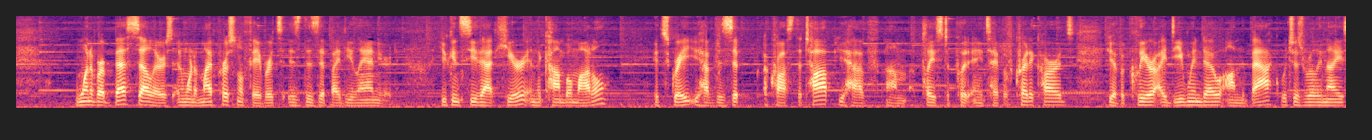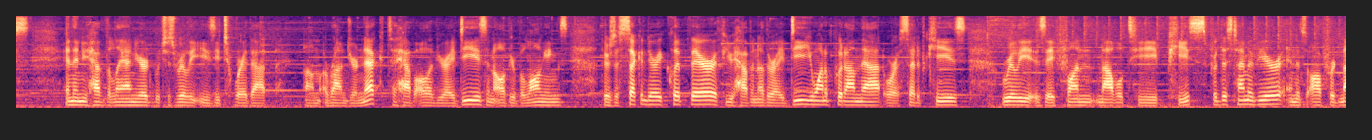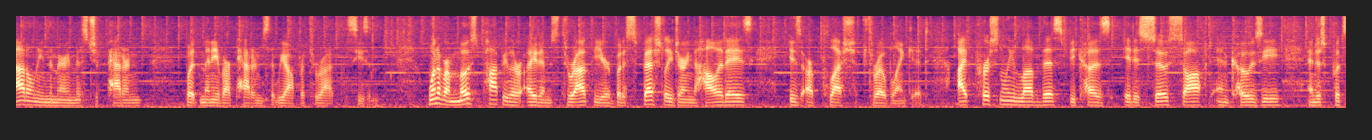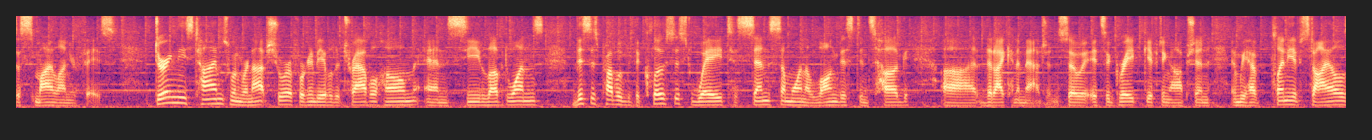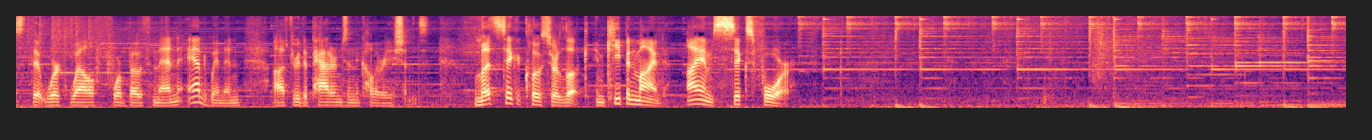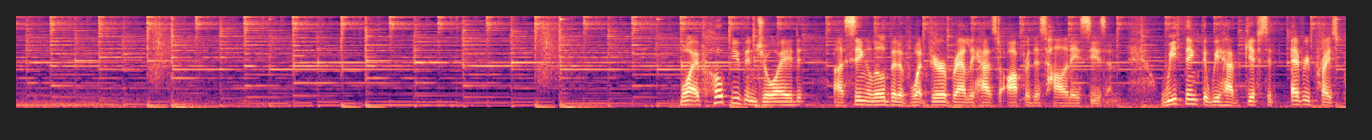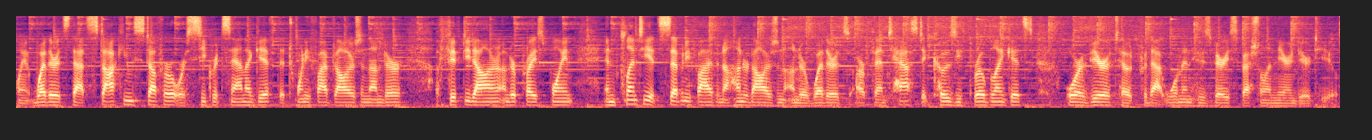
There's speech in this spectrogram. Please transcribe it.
One of our best sellers and one of my personal favorites is the Zip ID lanyard. You can see that here in the combo model. It's great. You have the zip across the top. You have um, a place to put any type of credit cards. You have a clear ID window on the back, which is really nice. And then you have the lanyard, which is really easy to wear that um, around your neck to have all of your IDs and all of your belongings. There's a secondary clip there if you have another ID you want to put on that or a set of keys. Really is a fun novelty piece for this time of year and it's offered not only in the Merry Mischief pattern but many of our patterns that we offer throughout the season. One of our most popular items throughout the year, but especially during the holidays, is our plush throw blanket. I personally love this because it is so soft and cozy and just puts a smile on your face. During these times when we're not sure if we're going to be able to travel home and see loved ones, this is probably the closest way to send someone a long distance hug uh, that I can imagine. So it's a great gifting option and we have plenty of styles that work well for both men and women uh, through the patterns and the colorations. Let's take a closer look and keep in mind I am 6'4". Well, I hope you've enjoyed uh, seeing a little bit of what Vera Bradley has to offer this holiday season. We think that we have gifts at every price point, whether it's that stocking stuffer or Secret Santa gift at $25 and under, a $50 and under price point, and plenty at $75 and $100 and under, whether it's our fantastic cozy throw blankets or a Vera tote for that woman who's very special and near and dear to you.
